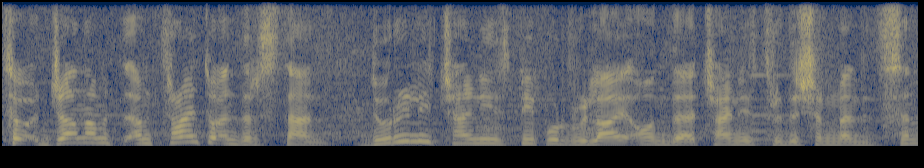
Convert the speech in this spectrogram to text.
So, John, I'm, I'm trying to understand do really Chinese people rely on the Chinese traditional medicine?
